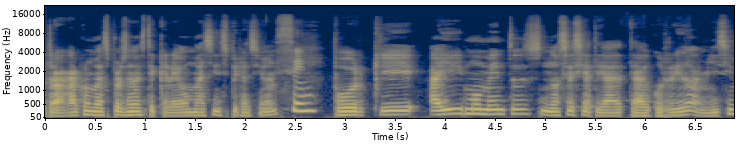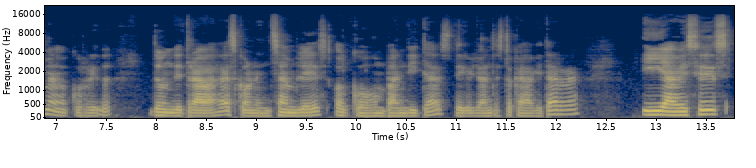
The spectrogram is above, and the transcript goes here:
trabajar con más personas te creo más inspiración. Sí. Porque hay momentos, no sé si a ti te ha ocurrido, a mí sí me ha ocurrido, donde trabajas con ensambles o con banditas, digo yo antes tocaba guitarra, y a veces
